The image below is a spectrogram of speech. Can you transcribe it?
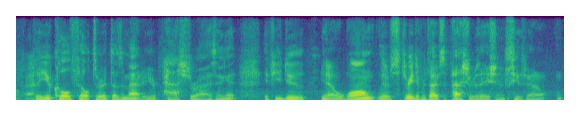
okay. So you cold filter it, doesn't matter. You're pasteurizing it. If you do, you know, long, there's three different types of pasteurization. Excuse me, I don't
